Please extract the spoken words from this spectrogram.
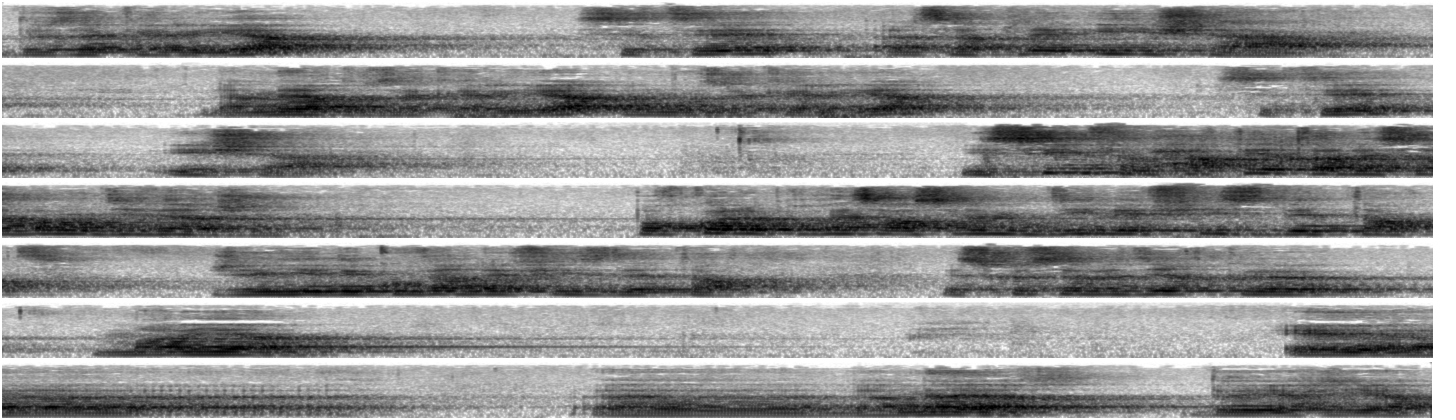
de Zachariah, c'était, elle s'appelait Isha. La mère de Zachariah, Umm Zachariah, c'était Isha. Ici, les savants ont divergé. Pourquoi le professeur sallam dit les fils des tantes J'ai découvert les fils des tantes. Est-ce que ça veut dire que Mariam et euh, euh, la mère de Yahya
